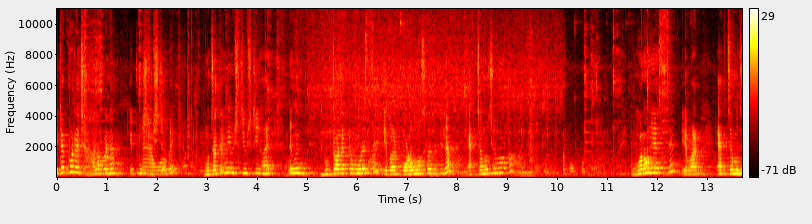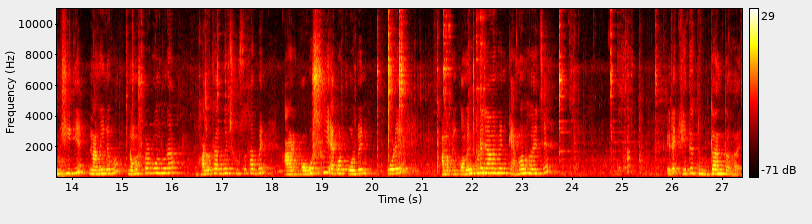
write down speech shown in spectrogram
এটা খুব একটা ঝাল হবে না একটু মিষ্টি মিষ্টি হবে। মোচাতে এমনি মিষ্টি মিষ্টি হয়। দেখুন দুধটা অনেকটা মরেছে। এবার গরম মশলা দিয়ে দিলাম এক চামচের মতো। ঘন হয়ে এসছে। এবার এক চামচ ঘি দিয়ে নামিয়ে নেব। নমস্কার বন্ধুরা ভালো থাকবেন সুস্থ থাকবেন। আর অবশ্যই একবার করবেন করে আমাকে কমেন্ট করে জানাবেন কেমন হয়েছে। এটা খেতে দুর্দান্ত হয়।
